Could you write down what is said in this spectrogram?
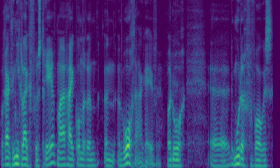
raakte niet gelijk gefrustreerd, maar hij kon er een, een, een woord aan geven. Waardoor uh, de moeder vervolgens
